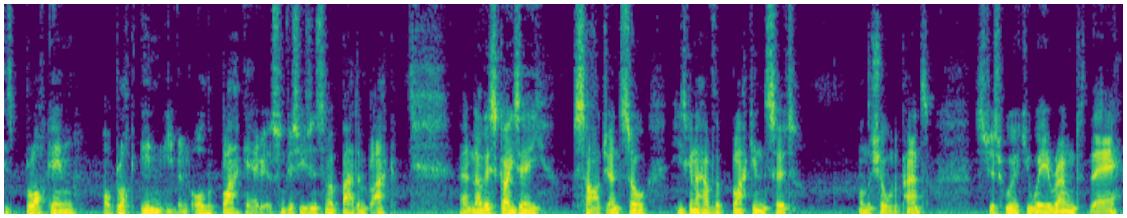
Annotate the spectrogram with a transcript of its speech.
is block in or block in even all the black areas. So I'm just using some of Abaddon black. Uh, now this guy's a sergeant so he's going to have the black insert on the shoulder pads. So just work your way around there.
